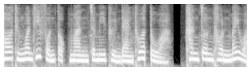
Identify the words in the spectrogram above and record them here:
พอถึงวันที่ฝนตกมันจะมีผื่นแดงทั่วตัว คันจนทนไม่ไหว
